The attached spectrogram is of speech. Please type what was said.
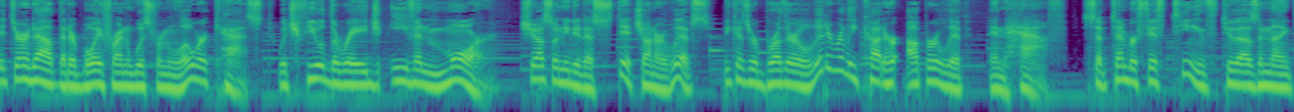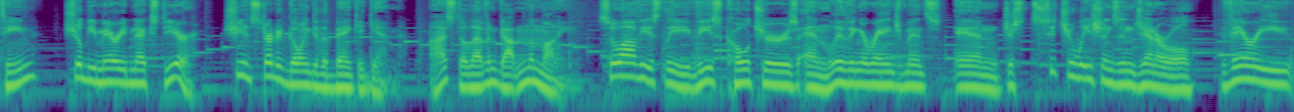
It turned out that her boyfriend was from lower caste, which fueled the rage even more. She also needed a stitch on her lips because her brother literally cut her upper lip in half. September 15th, 2019, she'll be married next year. She had started going to the bank again. I still haven't gotten the money. So, obviously, these cultures and living arrangements and just situations in general vary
